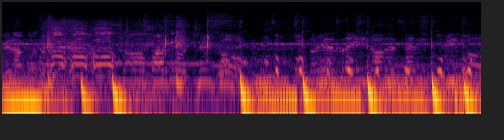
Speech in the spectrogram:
Mira, pues, parto chico. Soy el reino de este distrito.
